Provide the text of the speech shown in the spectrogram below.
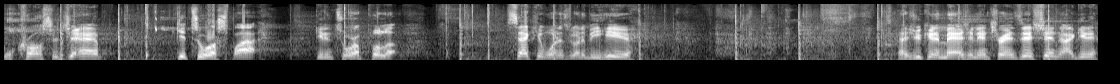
We'll cross your jab, get to our spot, get into our pull-up. Second one is gonna be here. As you can imagine in transition, I get in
